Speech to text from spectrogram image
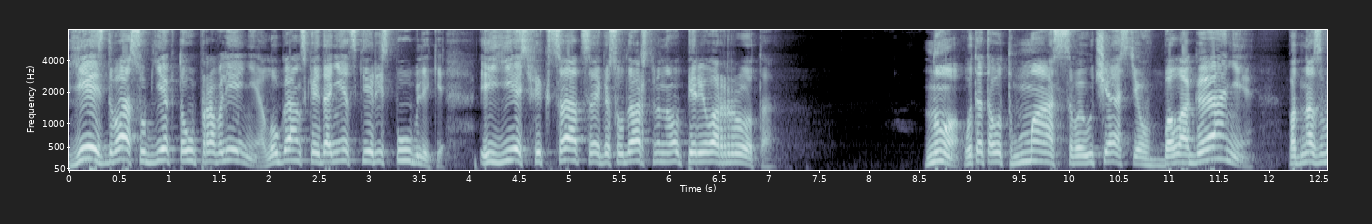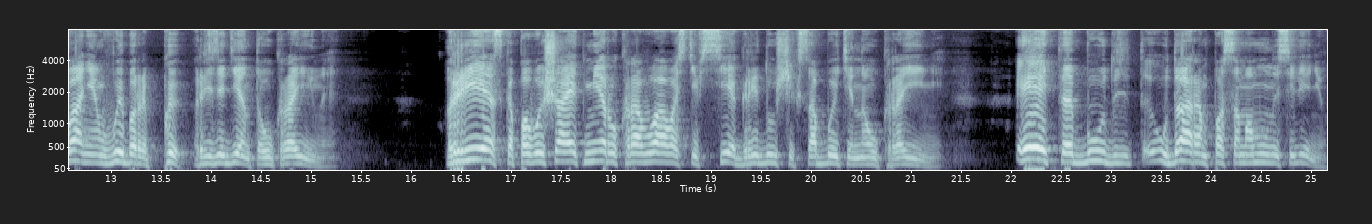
Есть два субъекта управления – Луганской и Донецкие республики. И есть фиксация государственного переворота. Но вот это вот массовое участие в балагане под названием «Выборы П резидента Украины» резко повышает меру кровавости всех грядущих событий на Украине – это будет ударом по самому населению.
